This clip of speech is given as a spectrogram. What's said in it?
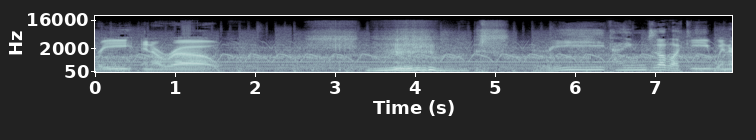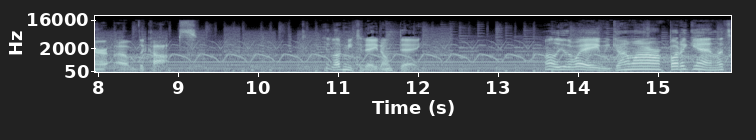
three in a row. three times the lucky winner of the cops. They love me today, don't they? Well, either way, we got him on our butt again. Let's...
